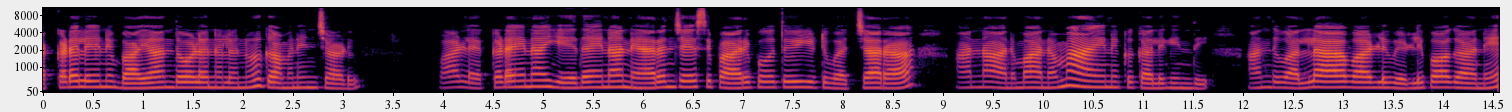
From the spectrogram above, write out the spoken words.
ఎక్కడలేని భయాందోళనలను గమనించాడు. వాళ్ళెక్కడైనా ఏదైనా నేరం చేసి పారిపోతూ ఇటు వచ్చారా అన్న అనుమానం ఆయనకు కలిగింది. అందువల్ల వాళ్ళు వెళ్ళిపోగానే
